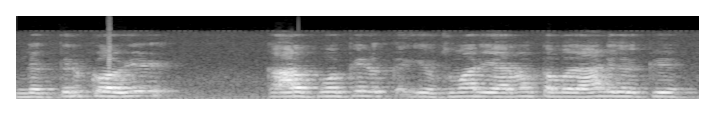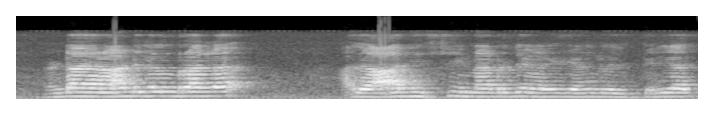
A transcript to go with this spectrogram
இந்த திருக்கோவில் காலப்போக்கில் சுமார் இரநூத்தம்பது ஆண்டுகளுக்கு ரெண்டாயிரம் ஆண்டுகள்ன்றாங்க அது ஆதிசி நடந்து எங்களுக்கு எங்களுக்கு தெரியாது.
